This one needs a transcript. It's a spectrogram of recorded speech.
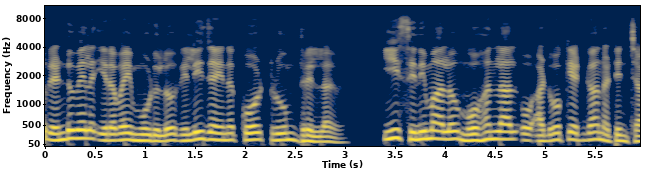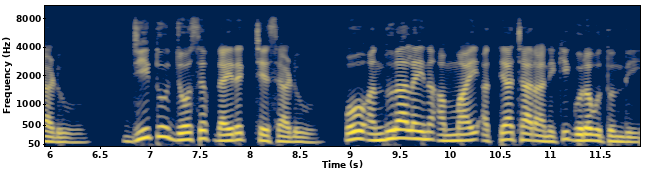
రెండువేల ఇరవై మూడులో రిలీజైన కోర్ట్ రూమ్ థ్రిల్లర్. ఈ సినిమాలో మోహన్లాల్ ఓ అడ్వొకేట్గా నటించాడు. జీతూ జోసెఫ్ డైరెక్ట్ చేశాడు. ఓ అంధురాలైన అమ్మాయి అత్యాచారానికి గురవుతుంది.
